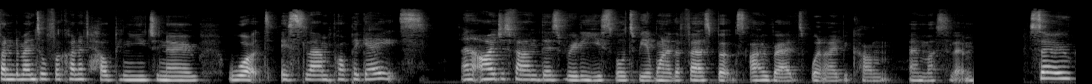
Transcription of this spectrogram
fundamental for kind of helping you to know what Islam propagates. And I just found this really useful to be one of the first books I read when I become a Muslim. So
